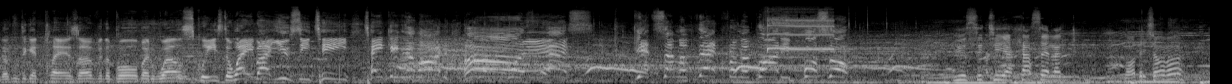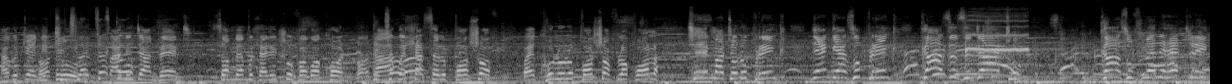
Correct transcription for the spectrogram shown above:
Looking to get players over the ball, but well squeezed away by UCT. Taking them on. Oh, yes! Get some of that from a body. Bosso. uct yahlasela Nordic over. aku-22 tsala intambende sombembe udlala ihluva kwakhona. Nako ehlasela ubhoshof wayikhulula ubhoshof lo bhola. Thini madoda ubrink? Nyengeza ubrink. Gazi zintathu. Gazi ufumene ihatrick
